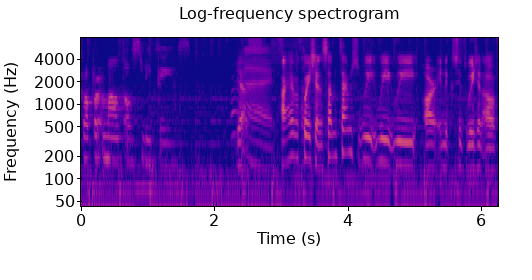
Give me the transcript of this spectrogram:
proper amount of sleeping. Yes. I have a question. Sometimes we, we, we are in the situation of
